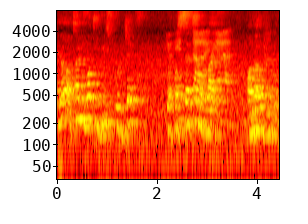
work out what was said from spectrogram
A lot of times, what you do is project your perception of life yeah. on other people.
